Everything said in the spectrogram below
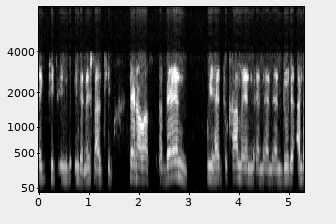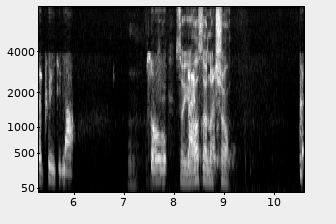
active in in the national team. Then I was then we had to come and, and, and, and do the under 20 now. Mm. So So you're like, also not like, sure.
